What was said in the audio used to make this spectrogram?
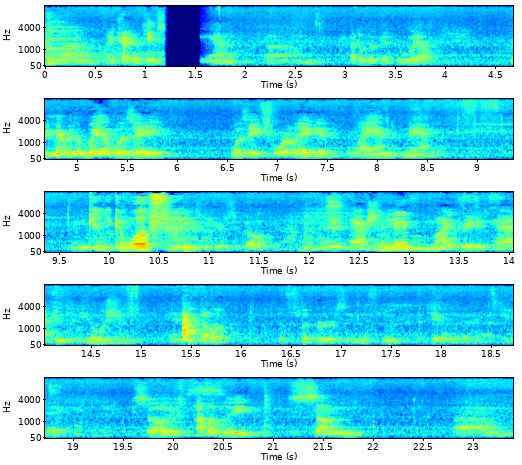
Um, I tried to take some and um, try to look at the whale. Remember, the whale was a was a four-legged land mammal. Kinda like a wolf. Millions of years ago, and it actually Mhm. migrated back into the ocean and developed the flippers and the fluke, the tail that it has today. So there's probably some um,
